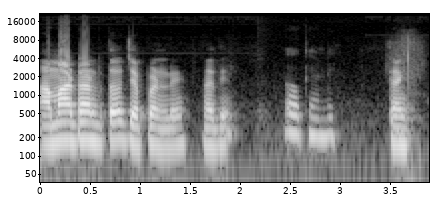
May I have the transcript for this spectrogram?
ఆ మాట అంటతో చెప్పండి అది. ఓకే అండి. థ్యాంక్ యూ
